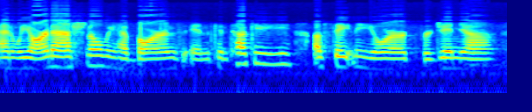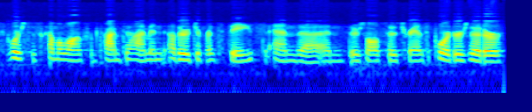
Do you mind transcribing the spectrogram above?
And we are national. We have barns in Kentucky, upstate New York, Virginia. Horses come along from time to time in other different states. And, uh, and there's also transporters that are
